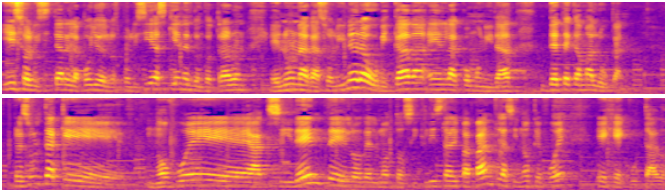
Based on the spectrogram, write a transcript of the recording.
y solicitar el apoyo de los policías, quienes lo encontraron en una gasolinera ubicada en la comunidad de Tecamalucan. Resulta que no fue accidente lo del motociclista de Papantla, sino que fue ejecutado.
